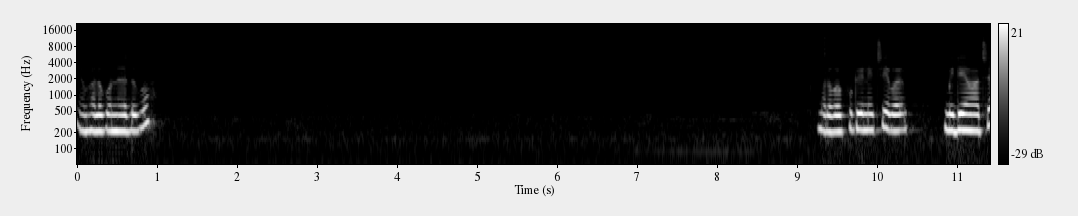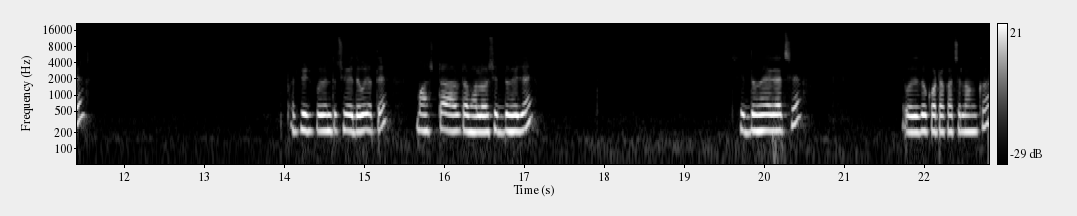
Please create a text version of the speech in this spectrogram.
ভালো করে নেড়ে দেবো। ভালো করে ফুটিয়ে নিচ্ছি, এবার মিডিয়াম আছে। পাঁচ মিনিট পর্যন্ত ছেড়ে দেবো যাতে মাছটা আলুটা ভালোভাবে সেদ্ধ হয়ে যায়। সিদ্ধ হয়ে গেছে। এবার দিতে কটা কাঁচা লঙ্কা।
